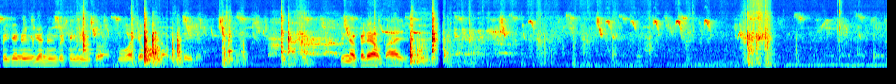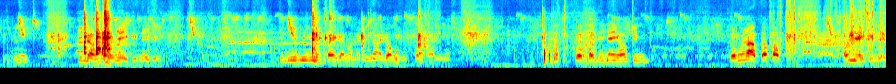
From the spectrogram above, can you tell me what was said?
เป็นอย่างหนึ่งเดือนหนึ่งเป็นอย่างหนึ่งตัวมัว่าจะว่าเราไม่ได้เลยกินแล้วก็แล้วไปมันกินแล้วมันก็ใหญ่ขึ้นได้เดือนมันมีมีเงินไปกันมันก็จะน้อยลงอยู่เพราะเขาเนี่ยพวกเขาจะใหญ่เขากิน ตรงเวลาปั๊บปั๊บเขาใหญ่ขึ้นเลย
